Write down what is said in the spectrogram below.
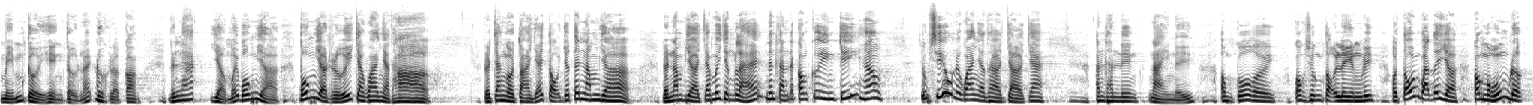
mỉm cười hiền từ nói, được rồi con, đến lát giờ mới 4 giờ 4 giờ rưỡi cha qua nhà thờ. Rồi cha ngồi tòa giải tội cho tới 5 giờ. Rồi 5 giờ cha mới dân lễ, nên thành ra con cứ yên chí không? Chút xíu nữa qua nhà thờ chờ cha anh thanh niên này nỉ. Ông cố ơi, con xưng tội liền đi. Hồi tối qua tới giờ, con ngủ không được.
